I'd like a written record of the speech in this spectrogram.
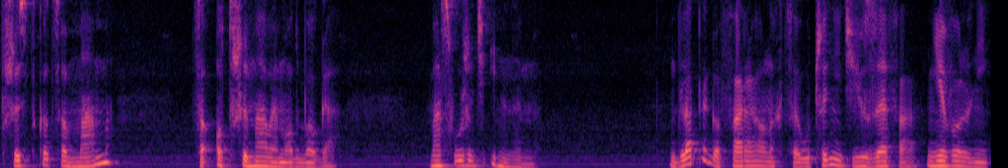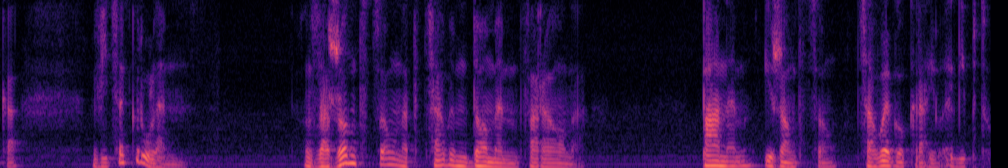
wszystko, co mam, co otrzymałem od Boga, ma służyć innym. Dlatego faraon chce uczynić Józefa, niewolnika, wicekrólem, zarządcą nad całym domem faraona, panem i rządcą całego kraju Egiptu.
